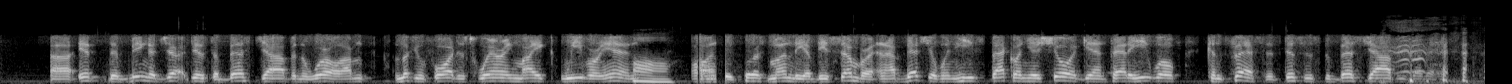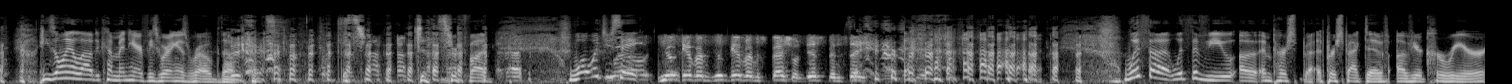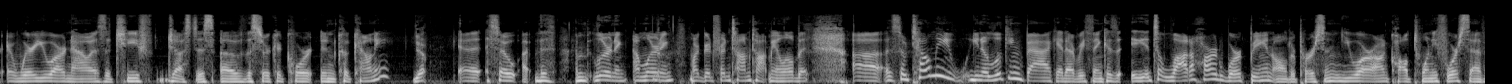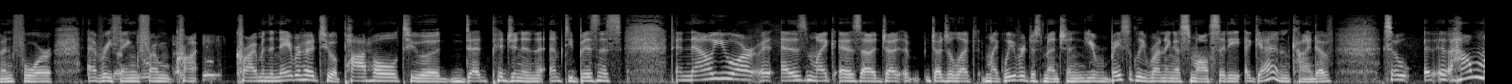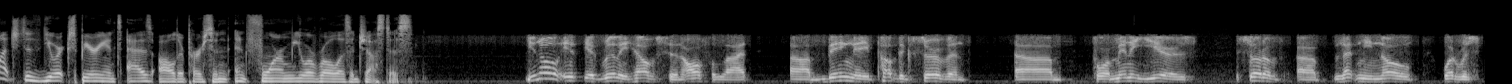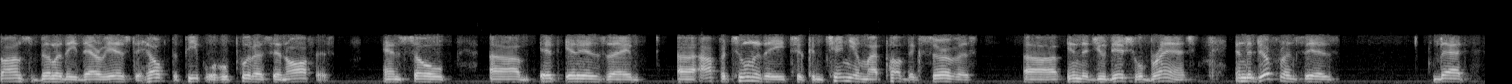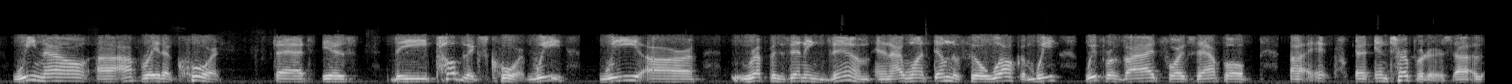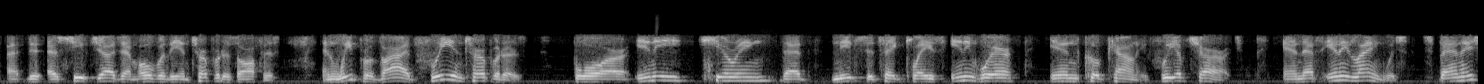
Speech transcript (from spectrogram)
uh, it the, being a judge is the best job in the world. I'm looking forward to swearing Mike Weaver in Aw. on the first Monday of December. And I bet you when he's back on your show again, Patty, he will confess that this is the best job he's ever had. He's only allowed to come in here if he's wearing his robe, though. That's, that's just for fun. What would you well, say you'll give him you'll give him special dispensation. with uh, with the view uh, and perspe- perspective of your career and where you are now as a chief justice of the circuit court in Cook County? Yep. Uh, so uh, this, I'm learning. I'm learning. My good friend Tom taught me a little bit. Uh, so tell me, you know, looking back at everything, because it's a lot of hard work being an alder person. You are on call 24 seven for everything That's from true. crime, That's true. crime in the neighborhood to a pothole to a dead pigeon in an empty business, and now you are, as Mike, as uh, Judge, Judge Elect Mike Weaver just mentioned, you're basically running a small city again, kind of. So, uh, how much did your experience as alderperson inform your role as a justice? You know, it, it really helps an awful lot. Uh, being a public servant um, for many years sort of uh, let me know what responsibility there is to help the people who put us in office. And so um, it, it is a uh, opportunity to continue my public service uh, in the judicial branch. And the difference is that we now uh, operate a court that is the public's court. We we are representing them, and I want them to feel welcome. We we provide, for example, uh, uh, interpreters. Uh, as chief judge, I'm over the interpreters office, and we provide free interpreters for any hearing that needs to take place anywhere in Cook County, free of charge, and that's any language, Spanish,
